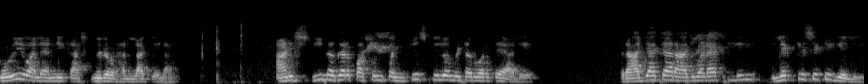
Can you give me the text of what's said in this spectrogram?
टोळीवाल्यांनी काश्मीरवर हल्ला केला आणि श्रीनगरपासून पंचवीस किलोमीटरवर ते आले. राजाच्या राजवाड्यातली इलेक्ट्रिसिटी गेली.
